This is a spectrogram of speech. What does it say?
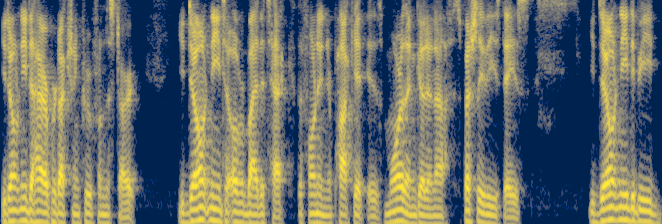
you don't need to hire a production crew from the start. You don't need to overbuy the tech. The phone in your pocket is more than good enough, especially these days. You don't need to be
